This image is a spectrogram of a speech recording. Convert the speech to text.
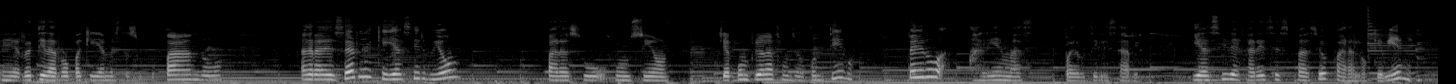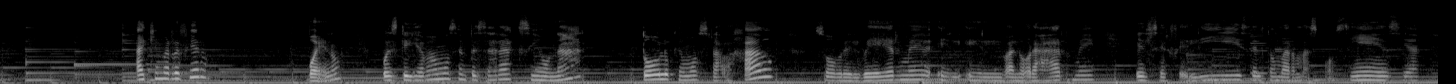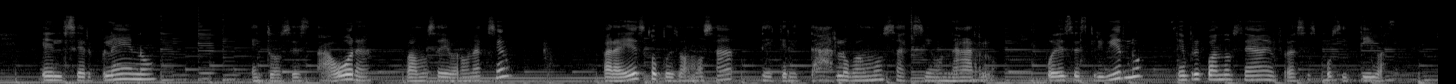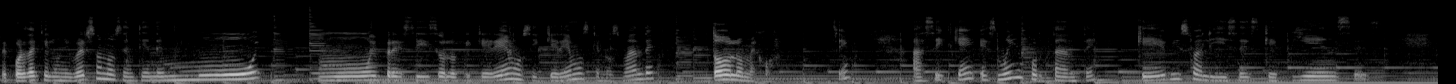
eh, retirar ropa que ya no estás ocupando, agradecerle que ya sirvió para su función, ya cumplió la función contigo, pero alguien más puede utilizarla y así dejar ese espacio para lo que viene. ¿A qué me refiero? Bueno, pues que ya vamos a empezar a accionar todo lo que hemos trabajado sobre el verme, el, el valorarme, el ser feliz, el tomar más conciencia, el ser pleno. Entonces ahora vamos a llevar una acción. Para esto pues vamos a decretarlo, vamos a accionarlo. Puedes escribirlo siempre y cuando sea en frases positivas. Recuerda que el universo nos entiende muy, muy preciso lo que queremos y queremos que nos mande todo lo mejor. ¿sí? Así que es muy importante que visualices, que pienses,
